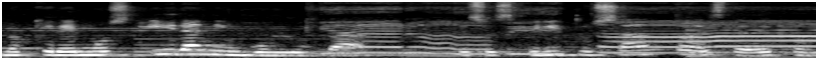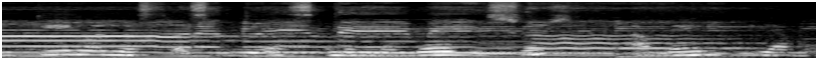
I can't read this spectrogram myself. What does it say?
no queremos ir a ningún lugar. Que su Espíritu Santo esté de continuo en nuestras vidas. En el nombre de Jesús. Amén y amén.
